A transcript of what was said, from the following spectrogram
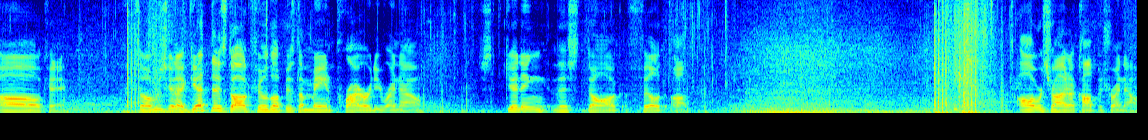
Okay. So we're just gonna get this dog filled up is the main priority right now. Getting this dog filled up. That's all we're trying to accomplish right now.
